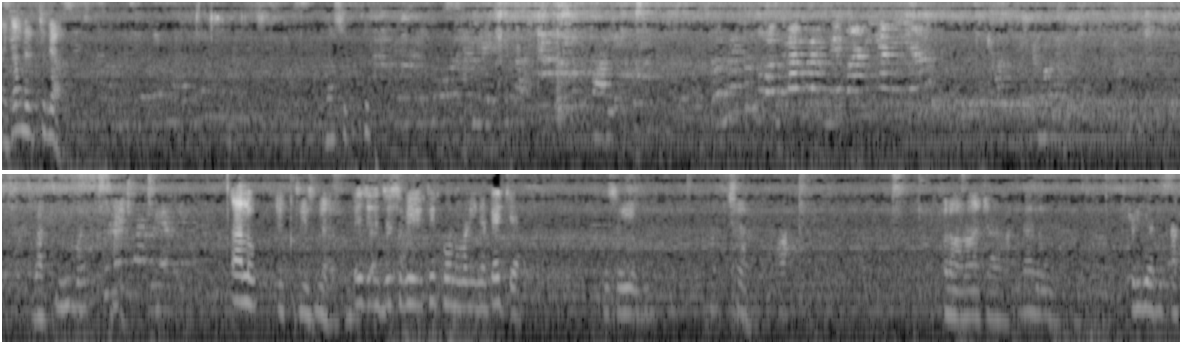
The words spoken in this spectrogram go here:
ਹੈਗਾ ਮਿਰਚ ਗਿਆ ਬਸ ਉੱਤੇ ਆ ਲੋ ਇੱਕ ਪੀਸ ਲੈ ਇਹ ਜਸਵੀਰ ਦੀ ਕੋਣ ਬਣੀ ਨੇ ਭੇਜਿਆ। ਜਸਵੀਰ ਅੱਛਾ। ਪੁਰਾਣਾ ਚਾਹ ਕੁੜੀਆਂ ਦੀ ਸੱਸ।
